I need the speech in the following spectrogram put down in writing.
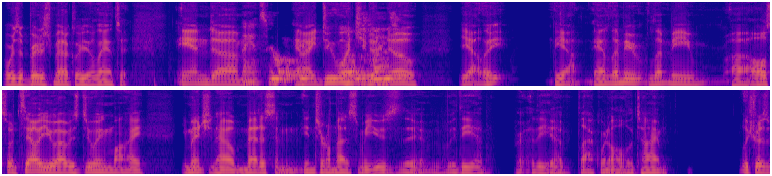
or was it British Medical? Yeah, Lancet. And um, Lancet. and I do want you to Lancet. know. Yeah. let- Yeah. And let me let me uh, also tell you, I was doing my. You mentioned how medicine, internal medicine, we use the the uh, the uh, black one all the time. Which was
